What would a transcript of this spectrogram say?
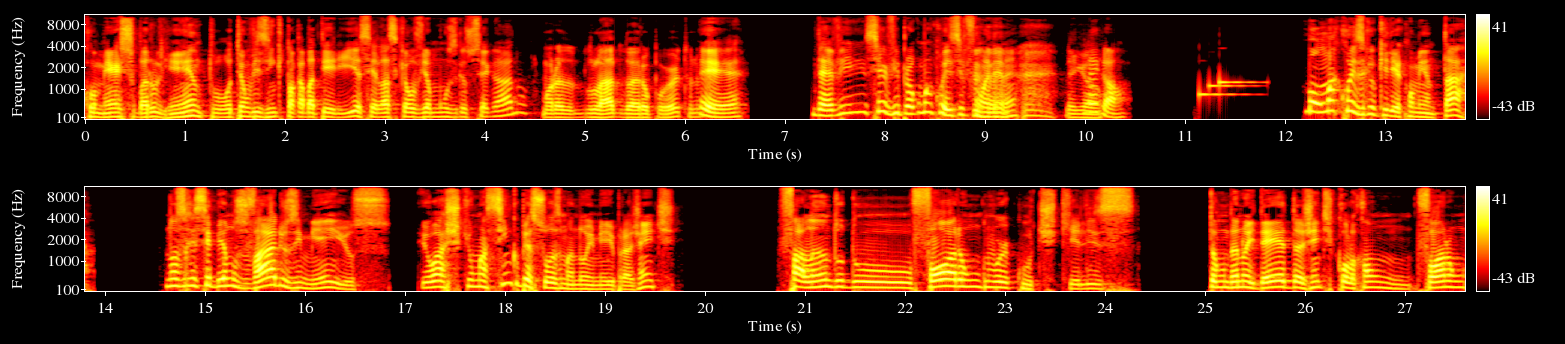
comércio barulhento, ou tem um vizinho que toca bateria, sei lá, se quer ouvir a música sossegado, Mora do lado do aeroporto, né? é. Deve servir para alguma coisa esse fone, né? Legal. Legal. Bom, uma coisa que eu queria comentar, nós recebemos vários e-mails. Eu acho que umas cinco pessoas mandou um e-mail pra gente falando do fórum no Orkut, que eles estão dando a ideia da gente colocar um fórum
